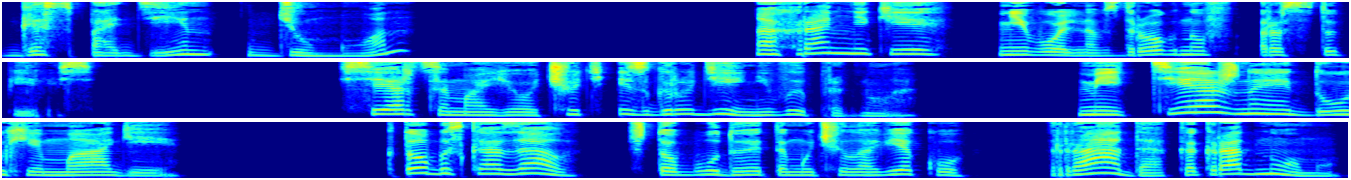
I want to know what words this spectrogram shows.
господин Дюмон? Охранники, невольно вздрогнув, расступились. Сердце мое чуть из груди не выпрыгнуло. Мятежные духи магии. Кто бы сказал, что буду этому человеку рада, как родному,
